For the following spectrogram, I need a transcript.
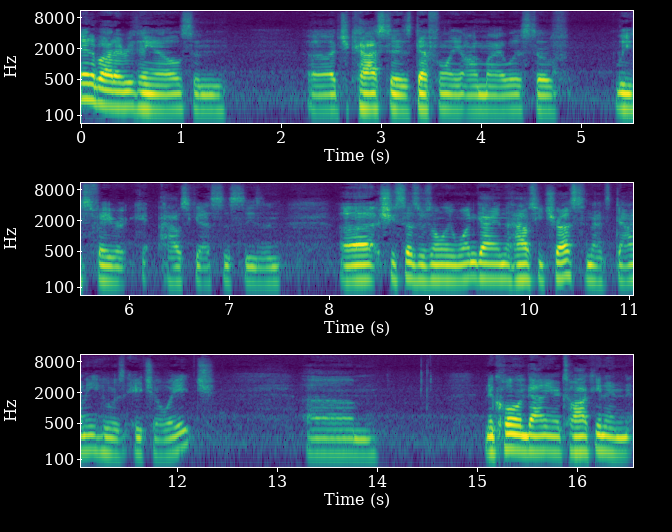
and about everything else. And uh, Jocasta is definitely on my list of least favorite house guests this season. Uh, she says there's only one guy in the house he trusts, and that's Donnie, who is HOH. Um, Nicole and Donnie are talking, and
